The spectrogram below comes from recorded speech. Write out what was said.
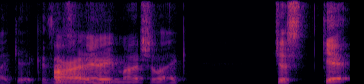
like it because it's Alright. very much like just get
